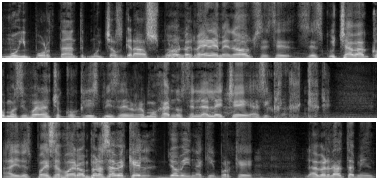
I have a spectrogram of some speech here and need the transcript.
muy importante. Muchas gracias por No, no, haber- espéreme, no, se, se- se escuchaba como si fueran Choco Crispies eh, remojándose en la leche, así. Ahí después se fueron, pero ¿sabe qué? Yo vine aquí porque la verdad también,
